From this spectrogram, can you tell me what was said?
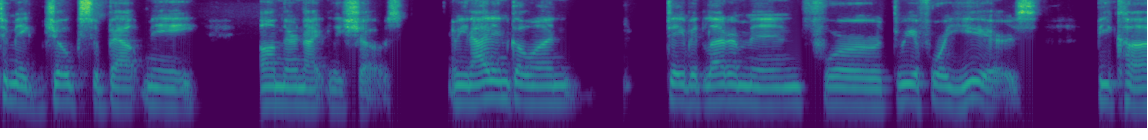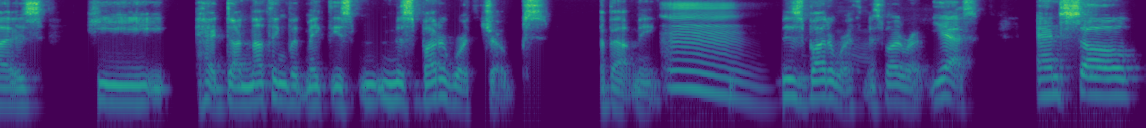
to make jokes about me on their nightly shows. I mean, I didn't go on David Letterman for three or four years because he had done nothing but make these Miss Butterworth jokes about me. Mm. Ms. Butterworth, Miss Butterworth, yes. And so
